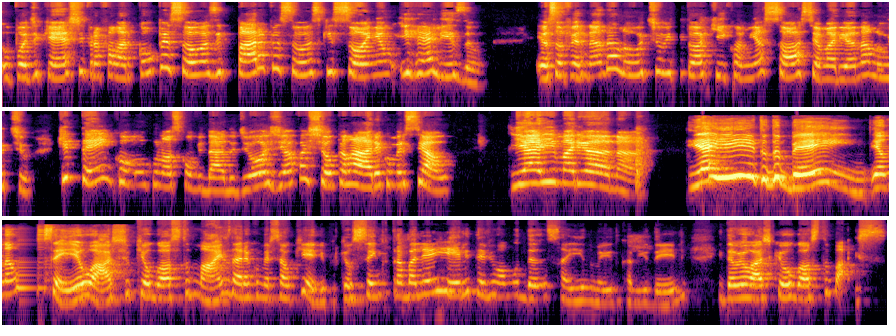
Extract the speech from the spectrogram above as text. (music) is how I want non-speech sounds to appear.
O podcast para falar com pessoas e para pessoas que sonham e realizam. Eu sou Fernanda Lúcio e estou aqui com a minha sócia, Mariana Lúcio, que tem em comum com o nosso convidado de hoje a paixão pela área comercial. E aí, Mariana? E aí, tudo bem? Eu não sei, eu acho que eu gosto mais da área comercial que ele, porque eu sempre trabalhei e ele teve uma mudança aí no meio do caminho dele, então eu acho que eu gosto mais.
